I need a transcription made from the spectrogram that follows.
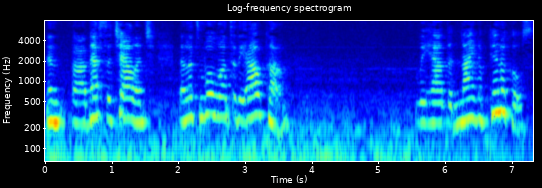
And uh, that's the challenge. And let's move on to the outcome we have the Knight of Pentacles.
